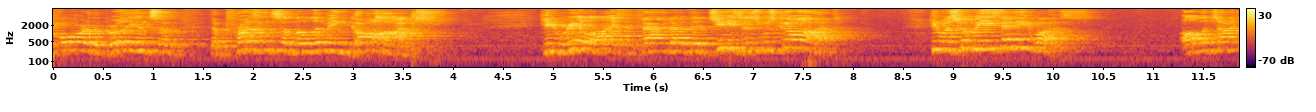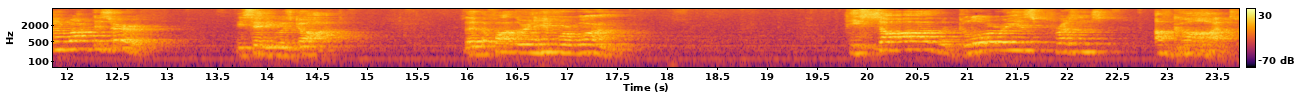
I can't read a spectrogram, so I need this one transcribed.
before the brilliance of the presence of the living God, he realized and found out that Jesus was God. He was who he said he was. All the time he walked this earth, he said he was God. That the Father and him were one. He saw the glorious presence of God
